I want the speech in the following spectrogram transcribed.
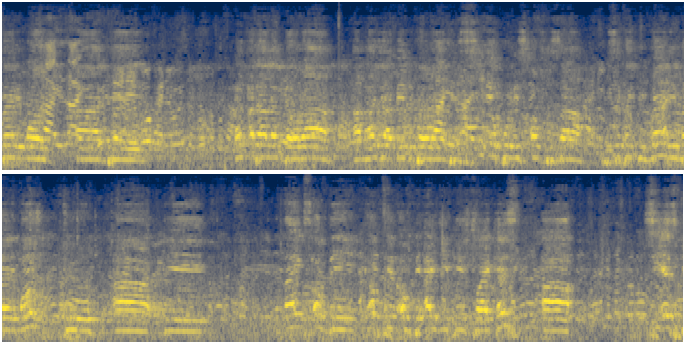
very much, uh, the Al Adalan Alhaji Amin Daura, the senior police officer. We say thank you very, very much to uh, the likes of the captain of the IGP strikers, uh, CSP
